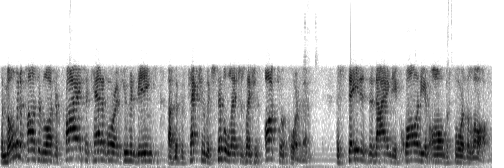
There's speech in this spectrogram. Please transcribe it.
the moment of positive law deprives a category of human beings of the protection which civil legislation ought to accord them. The state is denying the equality of all before the law.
